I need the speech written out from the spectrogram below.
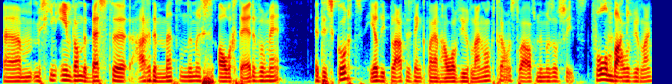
Ehm, misschien een van de beste harde metal nummers aller tijden voor mij. Het is kort. Heel die plaat is denk ik maar een half uur lang ook trouwens. Twaalf nummers of zoiets. Vol een Een bak. half uur lang.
